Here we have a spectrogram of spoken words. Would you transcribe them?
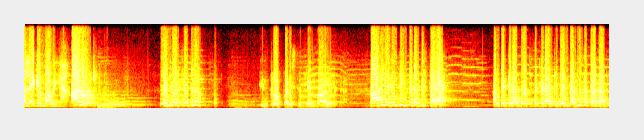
అలాగే మావయ్య. ఏంటి వాడి చేతిలో? ఇంట్లో పరిస్థితులు ఏం బాగాలేవట. బాగలేదంటే ఇంత డబ్బిస్తారా? అందరికి ఇలా దోచిపెట్టడానికి ఇదేం ధర్మసత్రం కాదు.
